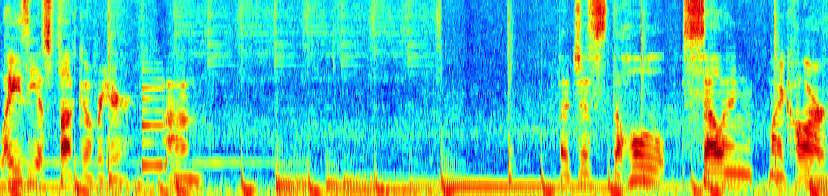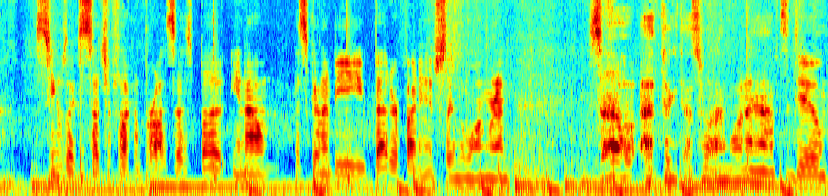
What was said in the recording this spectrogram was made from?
Lazy as fuck over here. Um, but just the whole selling my car seems like such a fucking process, but you know, it's gonna be better financially in the long run. So I think that's what I'm gonna have to do.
